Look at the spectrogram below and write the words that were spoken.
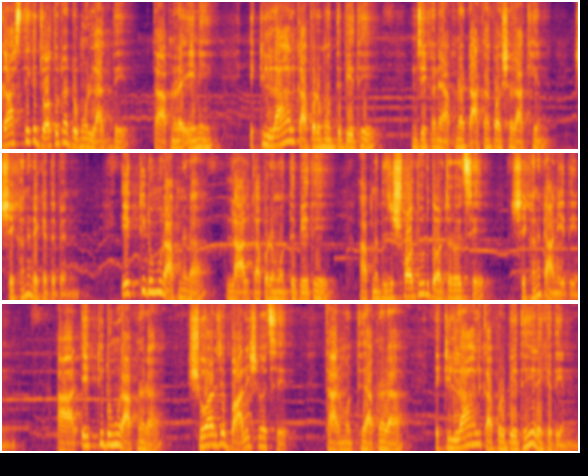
গাছ থেকে যতটা ডুমুর লাগবে তা আপনারা এনে একটি লাল কাপড়ের মধ্যে বেঁধে যেখানে আপনারা টাকা পয়সা রাখেন, সেখানে রেখে দেবেন। একটি ডুমুর আপনারা লাল কাপড়ের মধ্যে বেঁধে আপনাদের যে সদর দরজা রয়েছে, সেখানে টানিয়ে দিন। আর একটি ডুমুর আপনারা শোয়ার যে বালিশ রয়েছে, তার মধ্যে আপনারা একটি লাল কাপড় বেঁধে রেখে দিন।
